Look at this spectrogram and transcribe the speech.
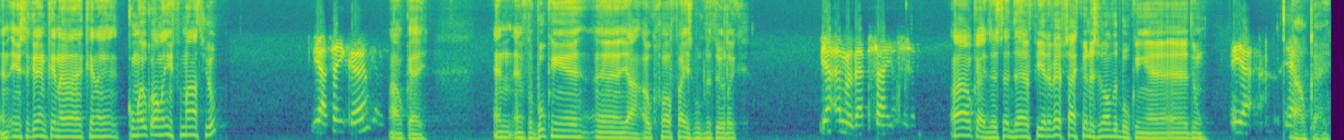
en Instagram, kennen, kennen, kom ook alle informatie op? Ja, zeker. Ah, Oké. Okay. En, en voor boekingen, ja, ook gewoon Facebook natuurlijk? Ja, en mijn website. Ah, Oké, okay. dus de, via de website kunnen ze wel de boekingen uh, doen? Ja. ja. Oké. Okay.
